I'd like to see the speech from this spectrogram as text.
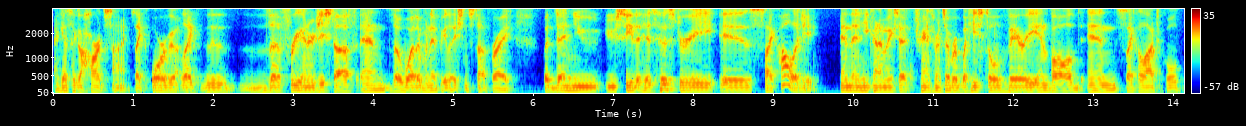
I guess like a hard science, like orgone, like the the free energy stuff and the weather manipulation stuff, right? But then you you see that his history is psychology, and then he kind of makes that transference over, but he's still very involved in psychological,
